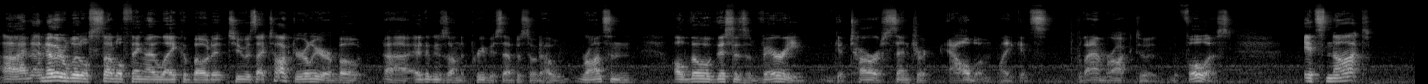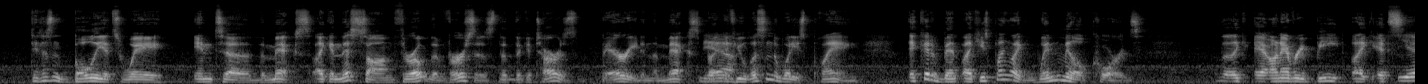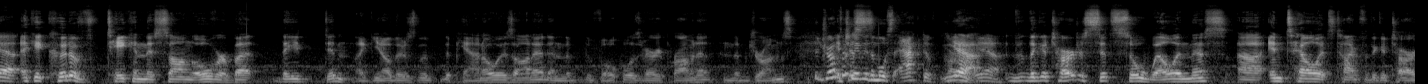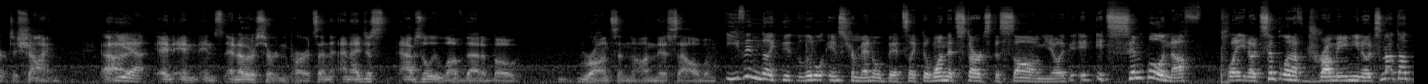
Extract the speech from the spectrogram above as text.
Uh, and another little subtle thing I like about it too is I talked earlier about uh, I think it was on the previous episode how Ronson, although this is a very guitar centric album, like it's glam rock to the fullest, it's not. It doesn't bully its way into the mix. Like in this song, throughout the verses, the, the guitar is buried in the mix. But Yeah. if you listen to what he's playing, it could have been like he's playing like windmill chords like eh, on every beat like it's Yeah. like it could have taken this song over but they didn't like you know there's the the piano is on it and the, the vocal is very prominent and the drums the drums It are just- maybe the most active part. yeah, Yeah. The, the guitar just sits so well in this uh, until it's time for the guitar to shine uh, Yeah. and, and, and, and other certain parts and, and i just absolutely love that about ronson on this album even like the, the little instrumental bits, like the one that starts the song, you know, like it, it's simple enough play, you know, it's simple enough drumming, you know, it's not that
